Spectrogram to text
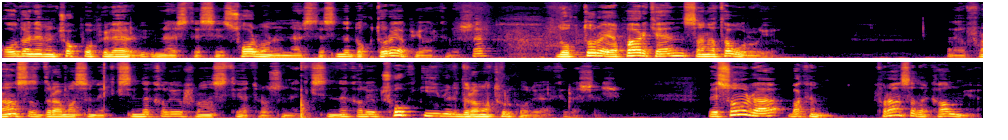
o dönemin çok popüler bir üniversitesi, Sorbonne Üniversitesi'nde doktora yapıyor arkadaşlar. Doktora yaparken sanata vuruluyor. E, Fransız dramasının etkisinde kalıyor, Fransız tiyatrosunun etkisinde kalıyor. Çok iyi bir dramaturg oluyor arkadaşlar. Ve sonra bakın Fransa'da kalmıyor.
